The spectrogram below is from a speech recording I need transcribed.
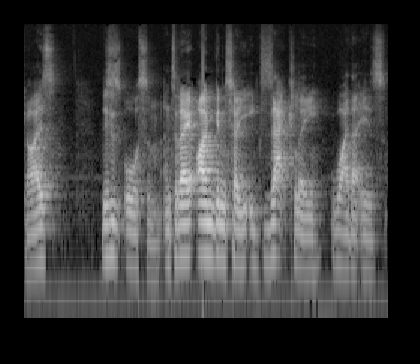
Guys, this is awesome. And today I'm going to tell you exactly why that is.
